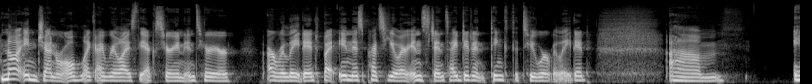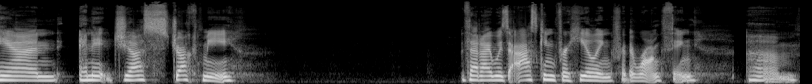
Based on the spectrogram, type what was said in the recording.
Not in general, like I realized the exterior and interior are related, but in this particular instance, I didn't think the two were related. Um, and and it just struck me that I was asking for healing for the wrong thing. Um,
